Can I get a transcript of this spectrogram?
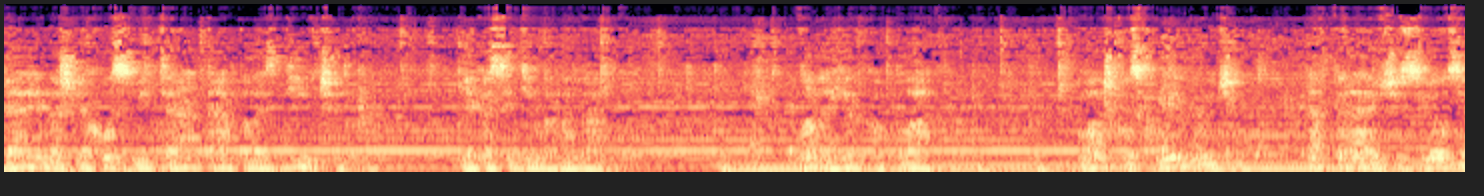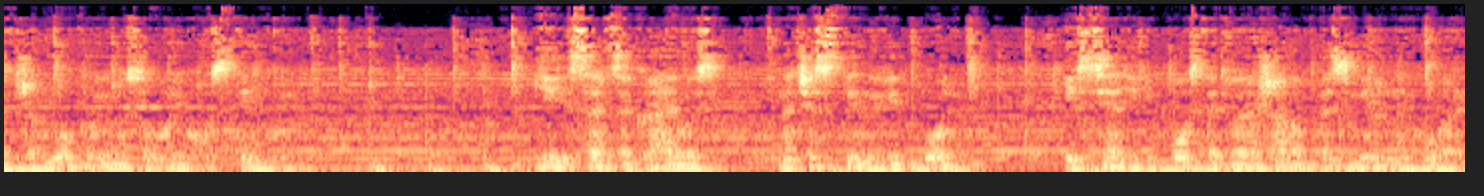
Далі на шляху сміттяра трапилась дівчинка, яка сиділа на ганку. Вона гірко плакала, важко схлипуючи та втираючи сльози вже мокрою носовою хустинкою. Її серце краялось на частини від болю, і вся її постать виражала безмірне горе.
